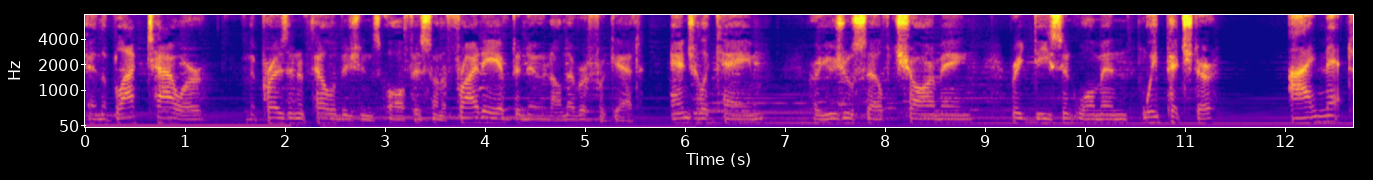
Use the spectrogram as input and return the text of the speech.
And the Black Tower in the president of television's office on a Friday afternoon I'll never forget. Angela came, her usual self, charming, very decent woman. We pitched her. I met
